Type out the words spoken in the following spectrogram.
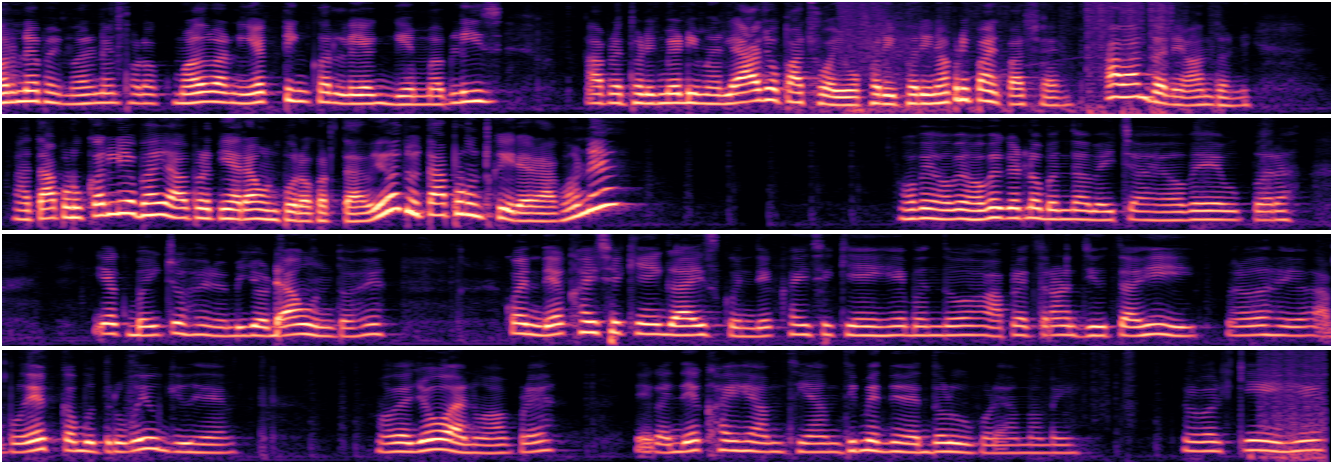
મરને ભાઈ મરને થોડોક મળવાની એક્ટિંગ કરી લે એક ગેમમાં પ્લીઝ આપણે થોડી મેડીમાં લે, આજો પાછો આવ્યો ફરી ફરીને, આપણી પાંચ પાછા આવ્યો હા, વાંધો નહીં વાંધો નહીં. હા, તાપણું કરી લઈએ ભાઈ, આપણે ત્યાં રાઉન્ડ પૂરો કરતા આવ્યો તું તાપણું જ કરી રાખો ને. હવે હવે હવે કેટલો બંદા બેચા હે, હવે ઉપર એક બેચો છે ને, બીજો ડાઉન તો હે. કોઈને દેખાય છે ક્યાંય ગાઈસ કોઈને દેખાય છે ક્યાંય હે બંદો. આપણે ત્રણ જીવતા હી, બરાબર હે? આપણું એક કબૂતરું વયું ગયું હે. હવે જોવાનું આપણે. એ કંઈ દેખાય છે આમથી, આમ ધીમે ધીમે દળવું પડે આમાં ભાઈ. બરાબર, ક્યાંય હે?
